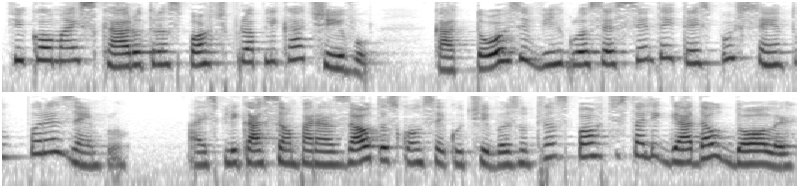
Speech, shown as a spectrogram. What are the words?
ficou mais caro o transporte por aplicativo, 14,63%, por exemplo. A explicação para as altas consecutivas no transporte está ligada ao dólar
